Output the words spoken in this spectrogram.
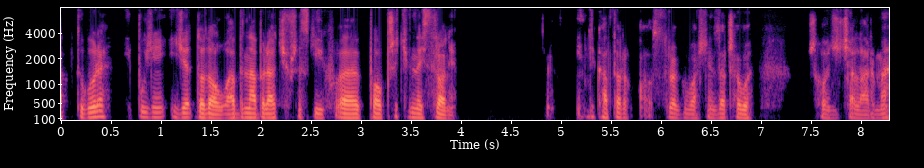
up do góry i później idzie do dołu, aby nabrać wszystkich e, po przeciwnej stronie. Indykator, z którego właśnie zaczęły przychodzić alarmy.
